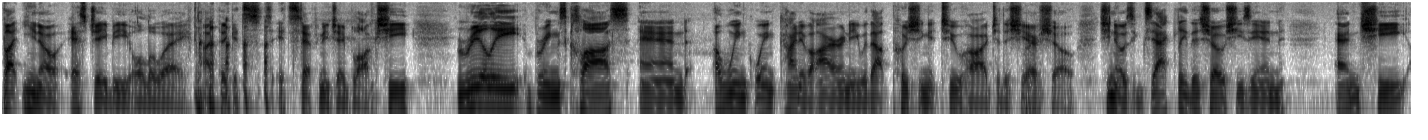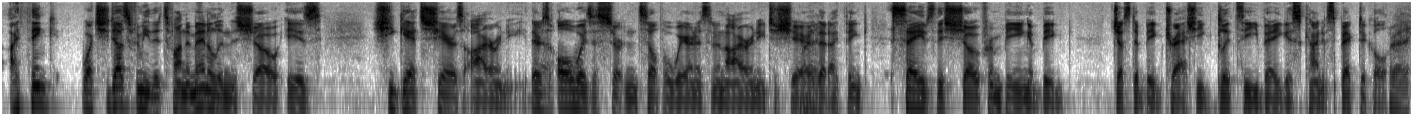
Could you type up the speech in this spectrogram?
But, you know, SJB all the way. I think it's it's Stephanie J. Block. She really brings class and a wink wink kind of irony without pushing it too hard to the Cher Show. She knows exactly the show she's in and she I think what she does for me that's fundamental in this show is she gets Cher's irony. There's always a certain self-awareness and an irony to Cher Right. that I think saves this show from being a big just a big, trashy, glitzy Vegas kind of spectacle. Right.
